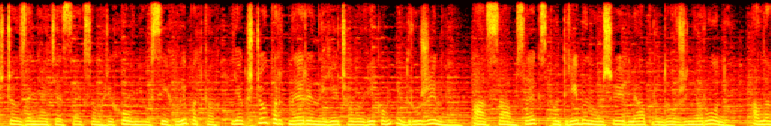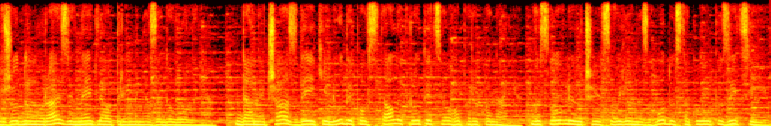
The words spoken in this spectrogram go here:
що заняття сексом гріховні у всіх випадках, якщо партнери не є чоловіком і дружиною, а сам секс потрібен лише для продовження роду, але в жодному разі не для отримання задоволення. Даний час деякі люди повстали проти цього переконання, висловлюючи свою незгоду з такою позицією.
